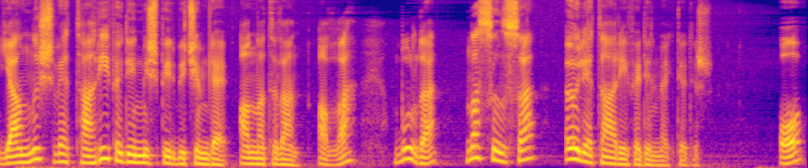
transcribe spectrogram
yanlış ve tahrif edilmiş bir biçimde anlatılan Allah, burada nasılsa öyle tarif edilmektedir. O,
